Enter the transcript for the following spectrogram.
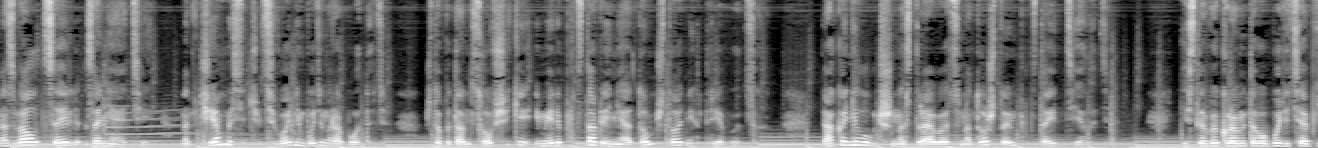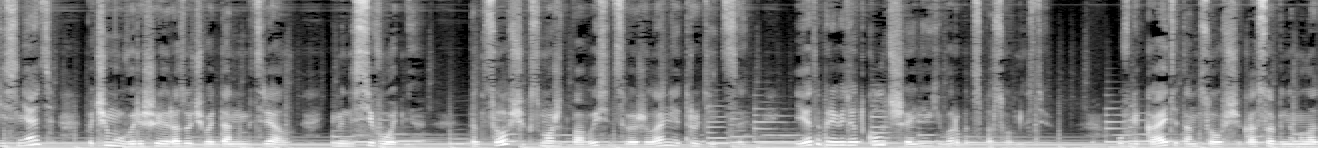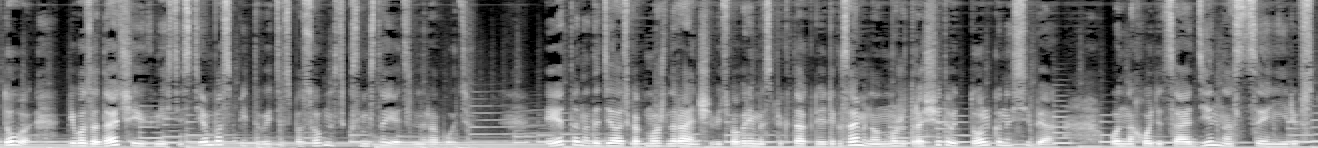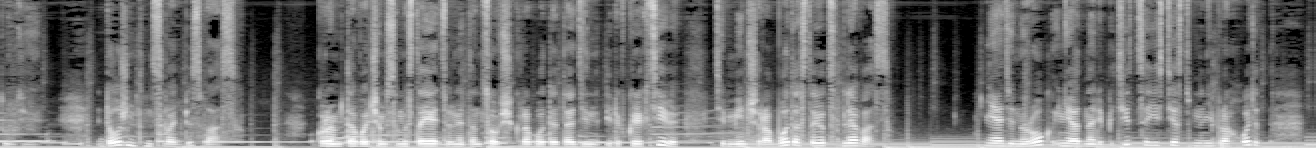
назвал цель занятий, над чем мы сегодня будем работать, чтобы танцовщики имели представление о том, что от них требуется. Так они лучше настраиваются на то, что им предстоит делать. Если вы, кроме того, будете объяснять, почему вы решили разучивать данный материал именно сегодня, танцовщик сможет повысить свое желание трудиться, и это приведет к улучшению его работоспособности. Увлекайте танцовщика, особенно молодого, его задачей и вместе с тем воспитывайте способность к самостоятельной работе. И это надо делать как можно раньше, ведь во время спектакля или экзамена он может рассчитывать только на себя. Он находится один на сцене или в студии должен танцевать без вас. Кроме того, чем самостоятельный танцовщик работает один или в коллективе, тем меньше работы остается для вас. Ни один урок и ни одна репетиция, естественно, не проходят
